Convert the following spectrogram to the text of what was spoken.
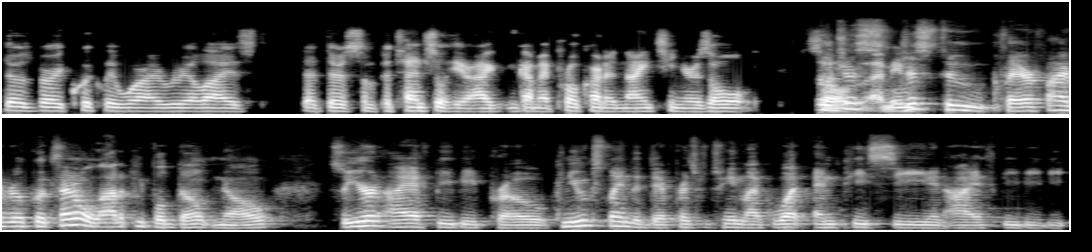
that was very quickly where I realized that there's some potential here. I got my pro card at 19 years old. So, So, just I mean- just to clarify real quick, I know a lot of people don't know. So you're an IFBB pro. Can you explain the difference between like what NPC and IFBB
